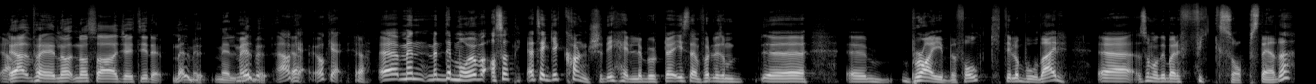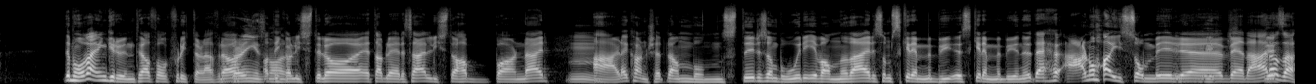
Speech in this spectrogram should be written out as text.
Ja. Ja, for nå, nå sa JT det. Melbu. Melbu. Melbu. Ja, ok. ok. Eh, men, men det må jo være- Altså, jeg tenker kanskje de heller burde, istedenfor å liksom uh, bribe folk til å bo der, eh, så må de bare fikse opp stedet. Det må være en grunn til at folk flytter derfra. Er At de ikke har- har lyst til å etablere seg, lyst til å ha barn der. Er det kanskje et eller annet monster som bor i vannet der, som skremmer, by, skremmer byen ut? Det er noe haisommer eh, ved det her, altså.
